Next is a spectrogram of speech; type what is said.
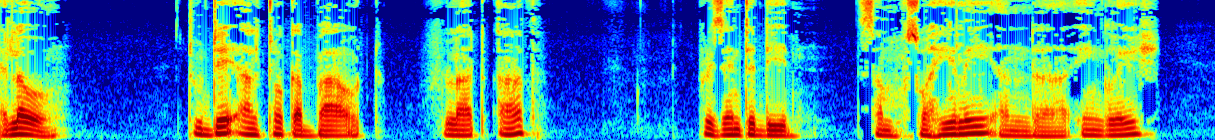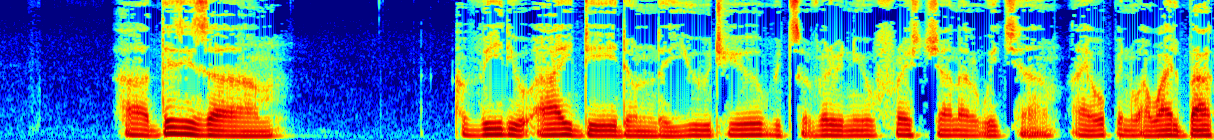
Hello. Today I'll talk about flat earth presented in some Swahili and uh, English. Uh, this is um, a video I did on the YouTube. It's a very new, fresh channel which uh, I opened a while back,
